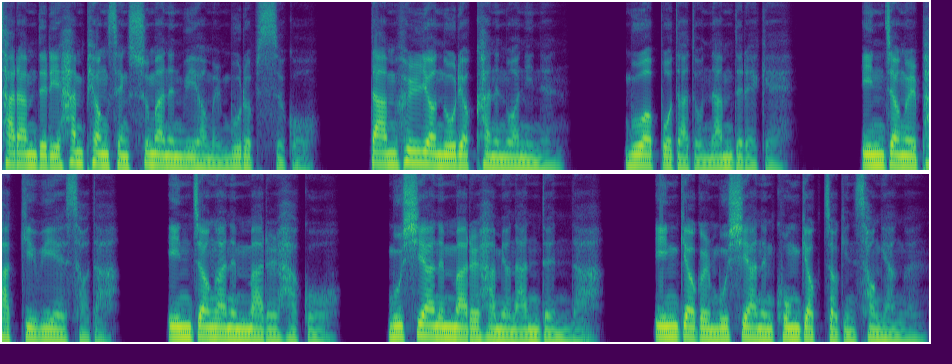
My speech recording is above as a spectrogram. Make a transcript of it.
사람들이 한평생 수많은 위험을 무릅쓰고 땀 흘려 노력하는 원인은 무엇보다도 남들에게 인정을 받기 위해서다. 인정하는 말을 하고 무시하는 말을 하면 안 된다. 인격을 무시하는 공격적인 성향은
